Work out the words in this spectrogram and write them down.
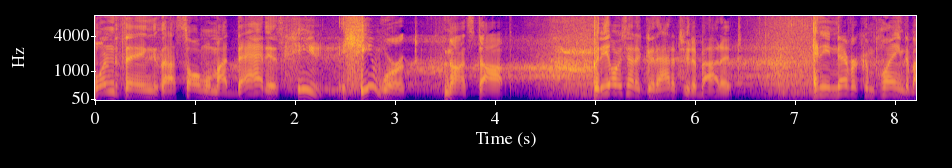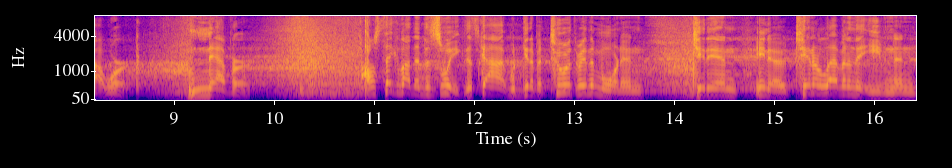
one thing that I saw with my dad is he he worked nonstop, but he always had a good attitude about it, and he never complained about work. Never. I was thinking about that this week. This guy would get up at 2 or 3 in the morning, get in, you know, 10 or 11 in the evening,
